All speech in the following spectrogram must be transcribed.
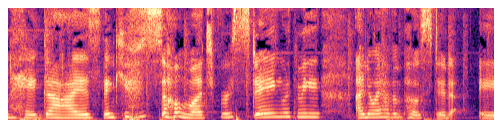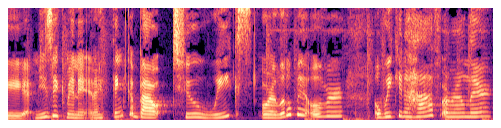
Hey guys, thank you so much for staying with me. I know I haven't posted a music minute in I think about two weeks or a little bit over a week and a half around there.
